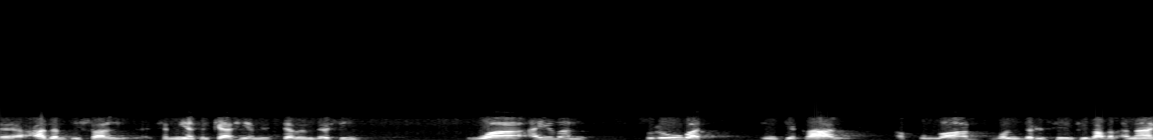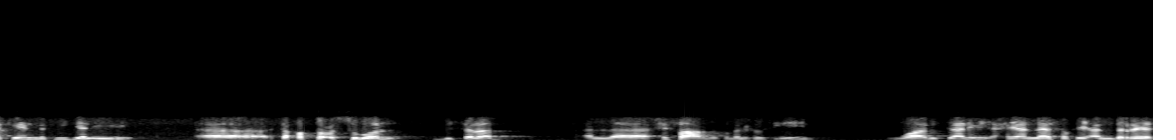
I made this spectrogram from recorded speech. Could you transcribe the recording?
عدم إيصال الكميه الكافية من الكتاب المدرسي وأيضا صعوبة انتقال الطلاب والمدرسين في بعض الأماكن نتيجة لتقطع السبل بسبب الحصار من قبل الحوثيين. وبالتالي أحيانا لا يستطيع المدرس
